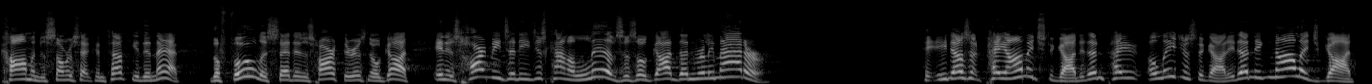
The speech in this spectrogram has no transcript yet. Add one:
common to Somerset, Kentucky than that. The fool has said in his heart, There is no God. In his heart means that he just kind of lives as though God doesn't really matter. He doesn't pay homage to God. He doesn't pay allegiance to God. He doesn't acknowledge God.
